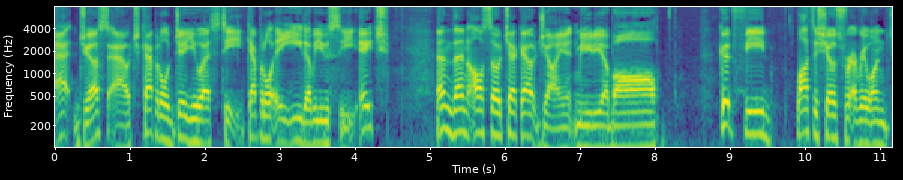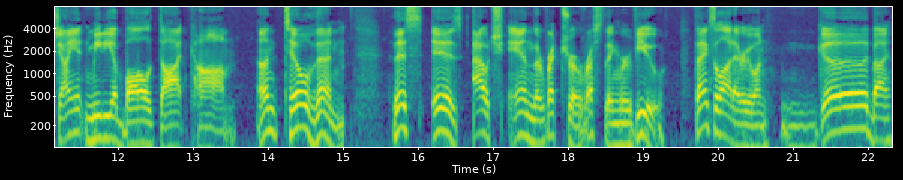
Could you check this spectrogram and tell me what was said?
at Just Ouch, capital J U S T, capital A E W C H, and then also check out Giant Media Ball. Good feed, lots of shows for everyone. GiantMediaBall.com. Until then, this is Ouch and the Retro Wrestling Review. Thanks a lot, everyone. Goodbye.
